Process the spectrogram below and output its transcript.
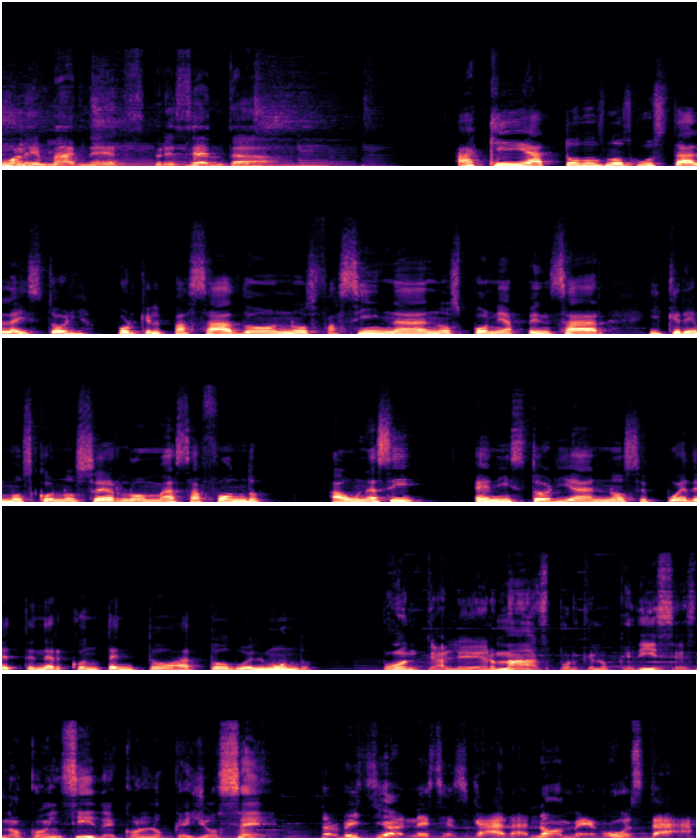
Bully Magnets presenta. Aquí a todos nos gusta la historia, porque el pasado nos fascina, nos pone a pensar y queremos conocerlo más a fondo. Aún así, en historia no se puede tener contento a todo el mundo. Ponte a leer más porque lo que dices no coincide con lo que yo sé. Tu visión es sesgada, no me gusta.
